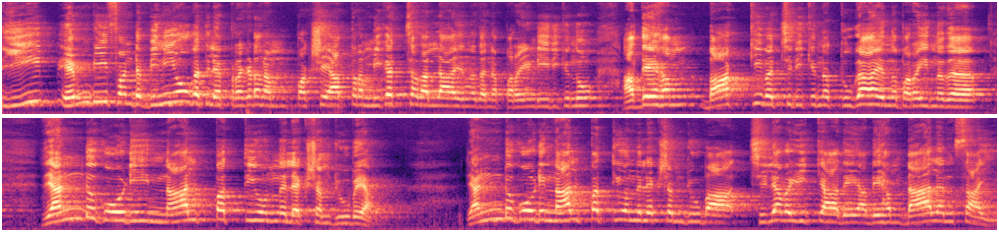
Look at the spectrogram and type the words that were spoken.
ഈ എം ബി ഫണ്ട് വിനിയോഗത്തിലെ പ്രകടനം പക്ഷേ അത്ര മികച്ചതല്ല എന്ന് തന്നെ പറയേണ്ടിയിരിക്കുന്നു. അദ്ദേഹം ബാക്കി വച്ചിരിക്കുന്ന തുക എന്ന് പറയുന്നത് രണ്ട് കോടി നാൽപ്പത്തി ലക്ഷം രൂപയാണ്. രണ്ട് കോടി നാൽപ്പത്തി ഒന്ന് ലക്ഷം രൂപ ചിലവഴിക്കാതെ അദ്ദേഹം ബാലൻസായി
